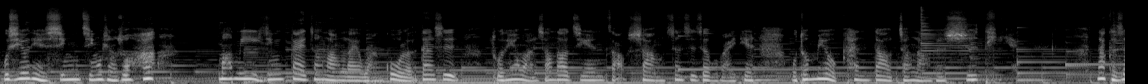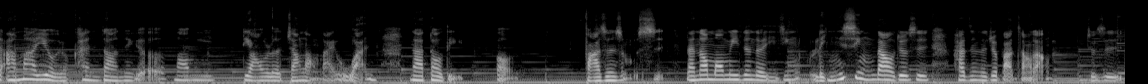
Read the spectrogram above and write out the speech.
我其实有点心惊，我想说哈，猫咪已经带蟑螂来玩过了，但是昨天晚上到今天早上，甚至这个白天，我都没有看到蟑螂的尸体。那可是阿嬷又有看到那个猫咪叼了蟑螂来玩，那到底呃发生什么事？难道猫咪真的已经灵性到，就是它真的就把蟑螂？就是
